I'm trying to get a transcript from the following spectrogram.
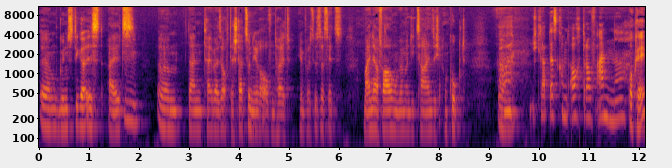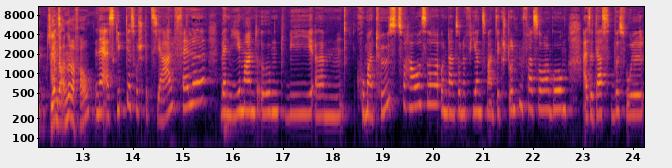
ähm, günstiger ist als mhm ähm, dann teilweise auch der stationäre Aufenthalt. Jedenfalls ist das jetzt meine Erfahrung, wenn man die Zahlen sich anguckt. Ähm, oh, ich glaube, das kommt auch drauf an. Ne? Okay, Sie also, haben da andere Erfahrungen? Ne, es gibt ja so Spezialfälle, wenn jemand irgendwie ähm, komatös zu Hause und dann so eine 24-Stunden-Versorgung. Also das ist wohl,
